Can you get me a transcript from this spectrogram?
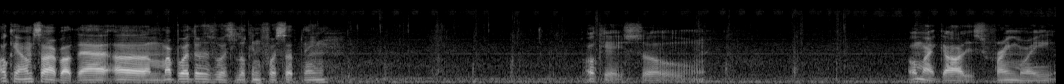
Okay, I'm sorry about that. Uh, my brother was looking for something. Okay, so... Oh my god, it's frame rate.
